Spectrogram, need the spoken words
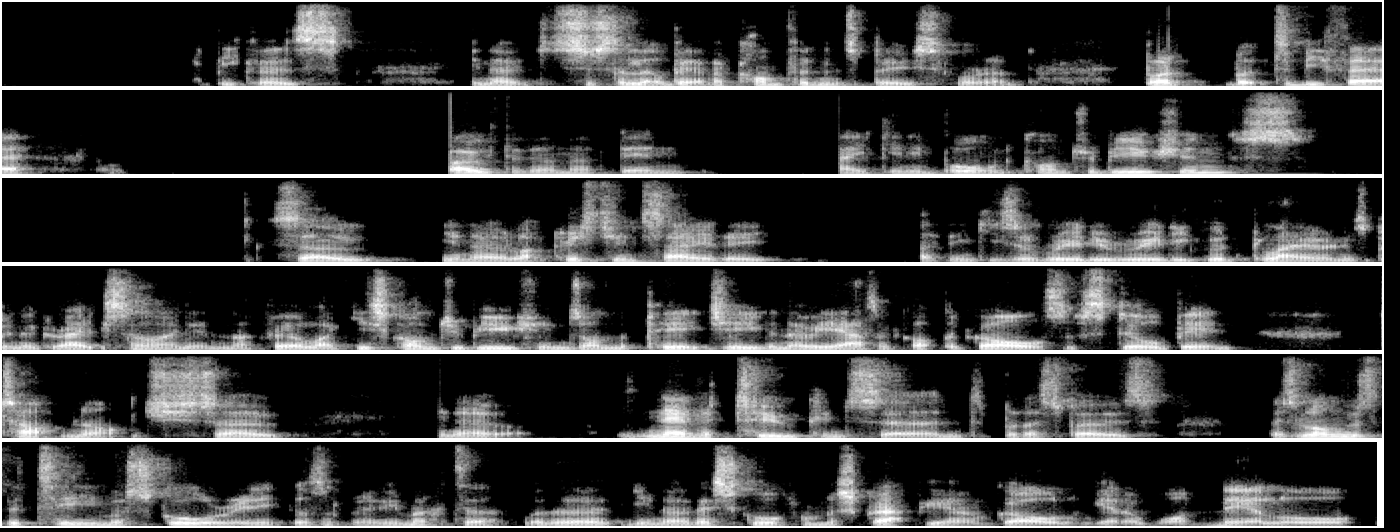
because you know, it's just a little bit of a confidence boost for them. But but to be fair, both of them have been making important contributions. So you know, like Christian Saydee, I think he's a really really good player and has been a great signing. And I feel like his contributions on the pitch, even though he hasn't got the goals, have still been top notch. So you know, never too concerned. But I suppose as long as the team are scoring, it doesn't really matter whether you know they score from a scrappy own goal and get a one 0 or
